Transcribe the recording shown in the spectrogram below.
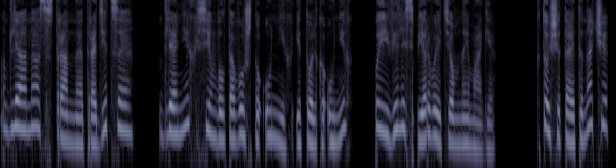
Для нас странная традиция, для них символ того, что у них и только у них появились первые темные маги. Кто считает иначе,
